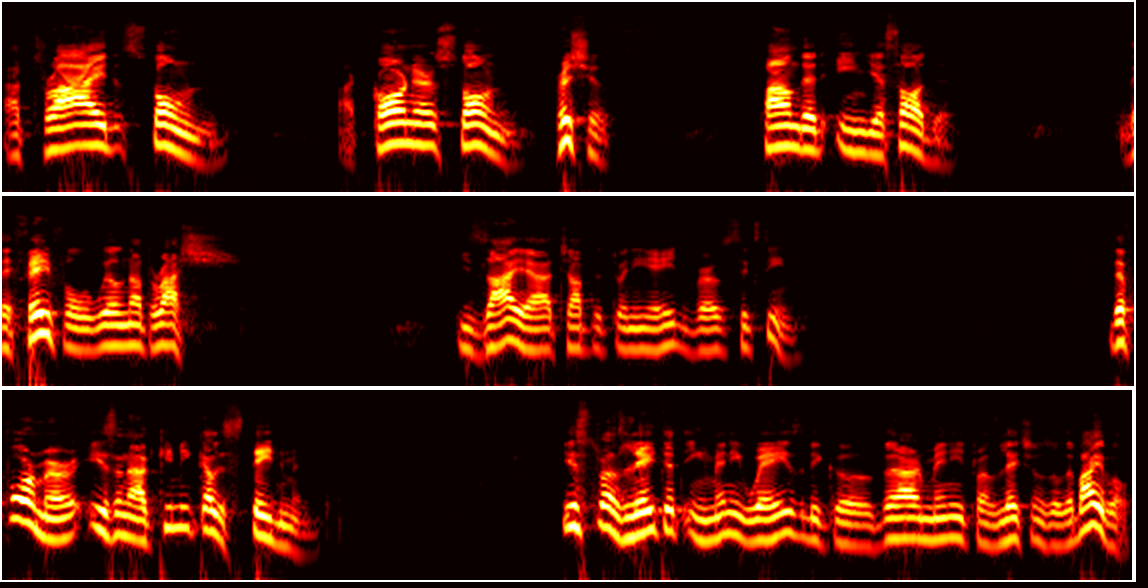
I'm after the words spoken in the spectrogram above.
a tried stone, a cornerstone, precious, founded in Yesod. The faithful will not rush. Isaiah chapter 28, verse 16. The former is an alchemical statement. It's translated in many ways because there are many translations of the Bible.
